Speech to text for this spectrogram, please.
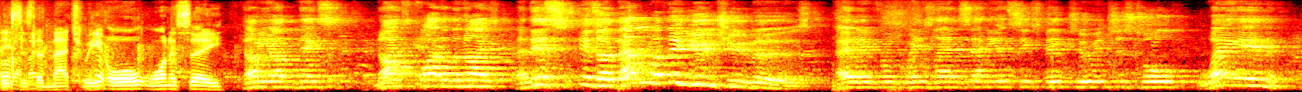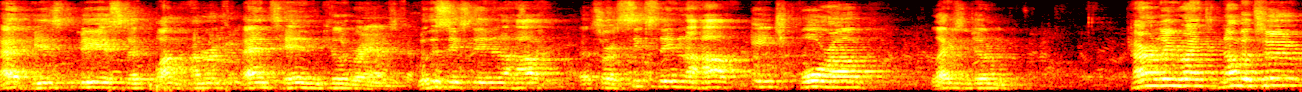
This is the match we all want to see. Coming up next, ninth fight of the night, and this is a battle of the YouTubers. Hailing from Queensland, standing at 6 feet 2 inches tall, weighing in at his biggest at 110 kilograms, with a 16 and a half, uh, sorry, 16 and a half inch forearm. Ladies and gentlemen, currently ranked number two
